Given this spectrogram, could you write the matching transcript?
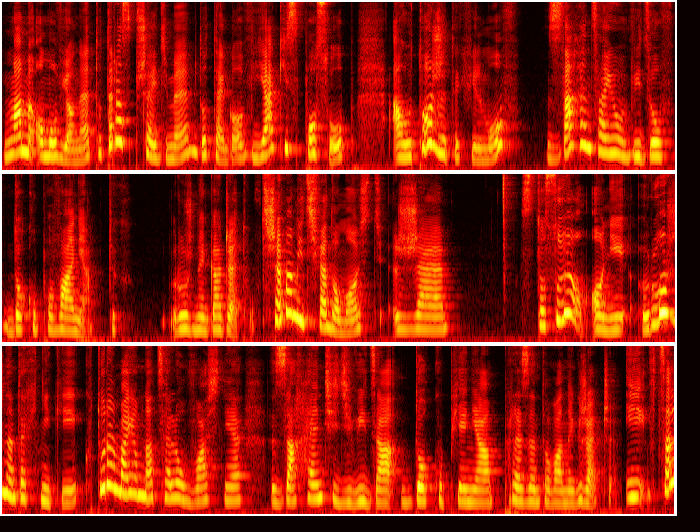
mamy omówione, to teraz przejdźmy do tego, w jaki sposób autorzy tych filmów zachęcają widzów do kupowania tych różnych gadżetów. Trzeba mieć świadomość, że stosują oni różne techniki, które mają na celu właśnie zachęcić widza do kupienia prezentowanych rzeczy. I wcale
